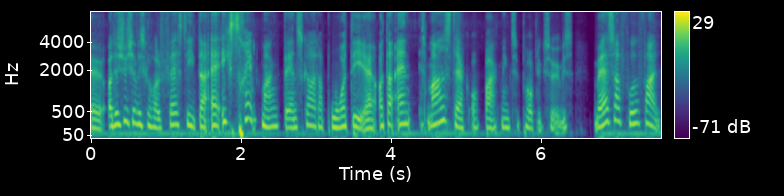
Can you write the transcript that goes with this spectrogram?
Øh, og det synes jeg, vi skal holde fast i. Der er ekstremt mange danskere, der bruger DR, og der er en meget stærk opbakning til public service. Masser af fodfejl.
